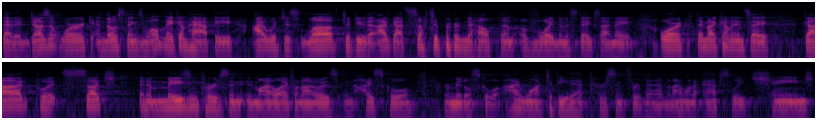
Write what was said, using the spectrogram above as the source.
that it doesn't work and those things won't make them happy, I would just love to do that. I've got such a burden to help them avoid the mistakes I made. Or they might come in and say, God put such an amazing person in my life when I was in high school or middle school, and I want to be that person for them, and I want to absolutely change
